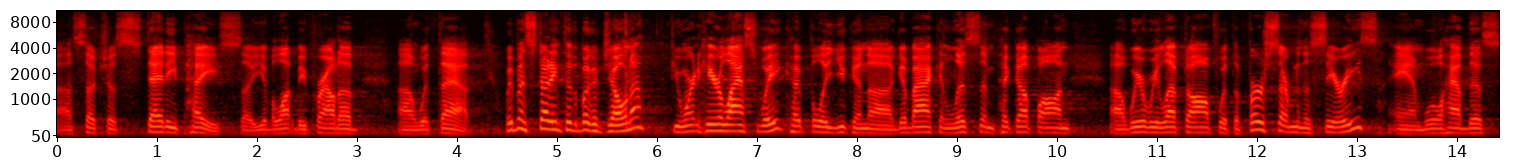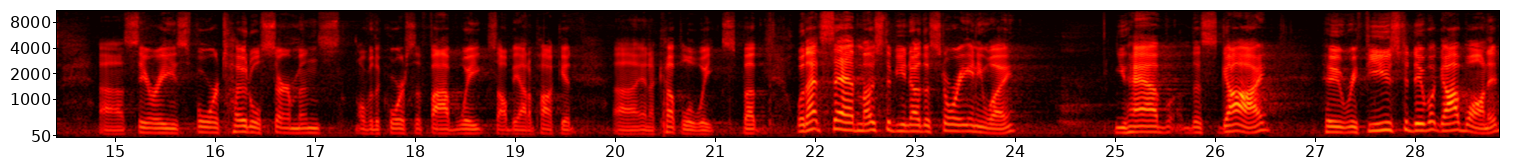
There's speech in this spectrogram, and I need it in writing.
uh, such a steady pace. So you have a lot to be proud of uh, with that. We've been studying through the book of Jonah. If you weren't here last week, hopefully you can uh, go back and listen, pick up on uh, where we left off with the first sermon of the series, and we'll have this uh, series four total sermons over the course of five weeks. I'll be out of pocket uh, in a couple of weeks. But with that said, most of you know the story anyway. You have this guy who refused to do what God wanted,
